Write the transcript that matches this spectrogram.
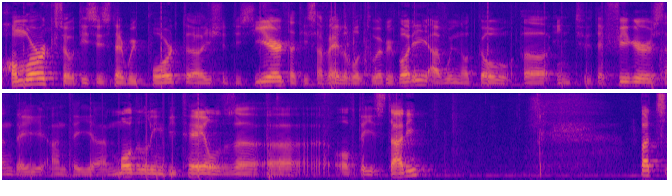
homework, so this is the report uh, issued this year that is available to everybody. I will not go uh, into the figures and the, and the uh, modeling details uh, uh, of the study. But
